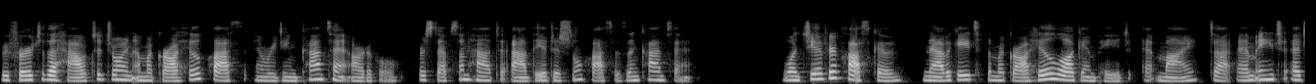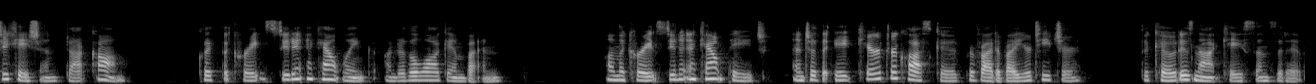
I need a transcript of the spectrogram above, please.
Refer to the How to Join a McGraw-Hill Class and Redeem Content article for steps on how to add the additional classes and content. Once you have your class code, navigate to the McGraw-Hill login page at my.mheducation.com. Click the Create Student Account link under the Login button. On the Create Student Account page, enter the 8-character class code provided by your teacher. The code is not case sensitive.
